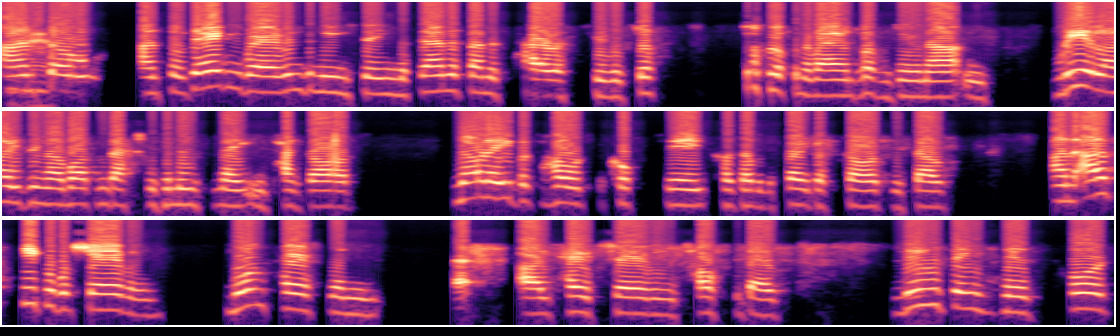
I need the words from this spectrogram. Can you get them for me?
And Mhm. so, and so there we were in the meeting with Dennis and his parrot, who was just just looking around, wasn't doing that, and realizing I wasn't actually hallucinating. Thank God. Not able to hold the cup of tea because I was afraid of scars myself. And as people were sharing, one person uh, I heard sharing talked about losing his third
